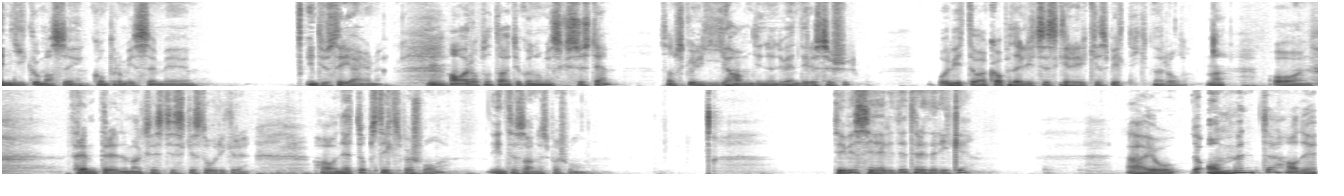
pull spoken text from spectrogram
inngikk jo masse kompromisser med industrieierne. Han var opptatt av et økonomisk system som skulle gi ham de nødvendige ressurser. Hvorvidt det var kapitalistisk eller ikke, spilte ikke noen rolle. Nei. Og fremtredende marxistiske historikere har jo nettopp stilt spørsmålet. Interessante spørsmål. Det vi ser i Det tredje riket, er jo det omvendte av det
